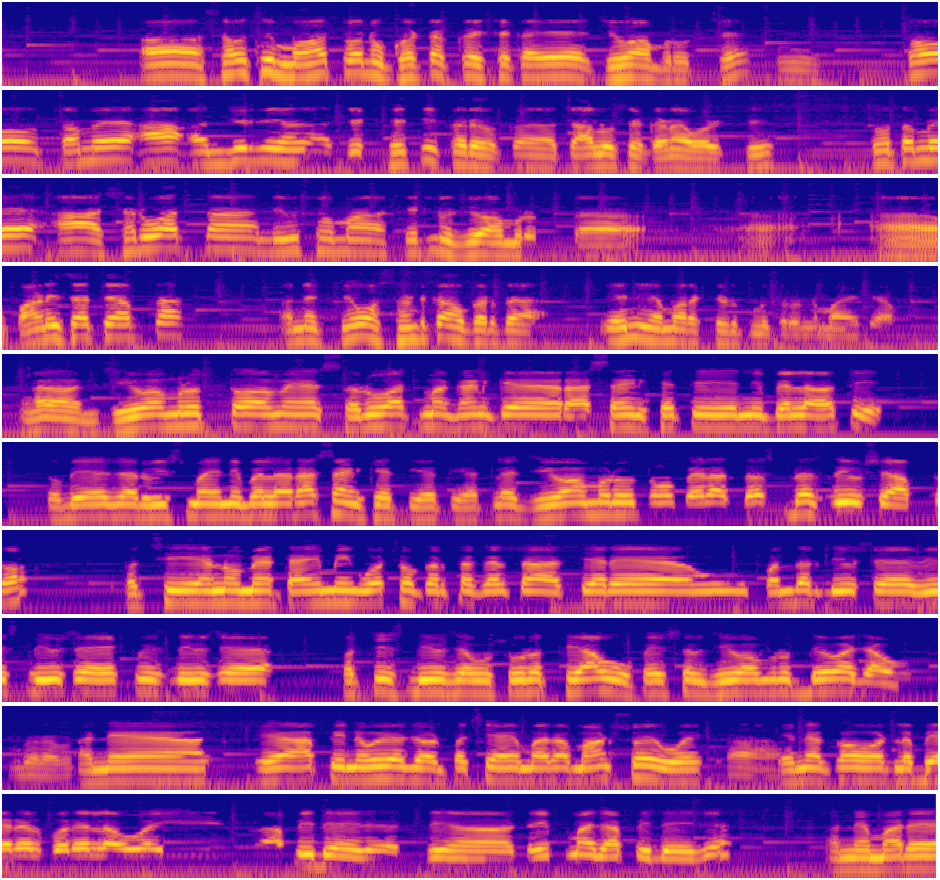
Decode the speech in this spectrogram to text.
સૌથી મહત્વનું ઘટક કહી શકાય એ જીવામૃત છે. તો તમે આ અંજીરની જે ખેતી કર્યો ચાલુ છે ઘણા વર્ષથી તો તમે આ શરૂઆતના દિવસોમાં કેટલું જીવામૃત પાણી સાથે આપતા અને કેવો છંટકાવ કરતા એની અમારા ખેડૂત મિત્રોને માહિતી આપો. હા જીવામૃત તો અમે શરૂઆતમાં કારણ કે રાસાયણિક ખેતી એની પહેલાં હતી તો બે હજાર વીસમાં એની પહેલાં રાસાયણિક ખેતી હતી એટલે જીવામૃત હું પહેલાં દસ દસ દિવસે આપતો પછી એનો મેં ટાઈમિંગ ઓછો કરતા કરતા અત્યારે હું પંદર દિવસે વીસ દિવસે એકવીસ દિવસે પચીસ દિવસે હું સુરતથી આવું સ્પેશિયલ જીવામૃત દેવા જ આવું બરાબર. અને એ આપીને હોય જાઉં પછી અહીં મારા માણસો હોય. એને કહો એટલે બેરલ ભરેલા હોય આપી દે ડ્રીપમાં જ આપી દે છે. અને મારે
